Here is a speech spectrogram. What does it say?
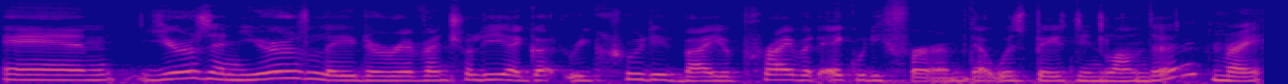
And years and years later, eventually, I got recruited by a private equity firm that was based in London. Right.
